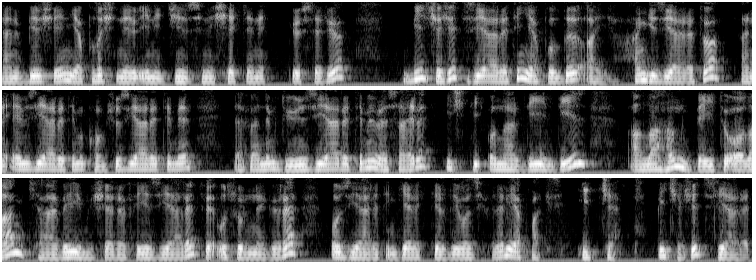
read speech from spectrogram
yani bir şeyin yapılış nevini, cinsini, şeklini gösteriyor. Bir çeşit ziyaretin yapıldığı ay. Hangi ziyaret o? Hani ev ziyareti mi, komşu ziyareti mi, efendim düğün ziyareti mi vesaire. Hiç onlar değil değil. Allah'ın beyti olan Kabe-i Müşerrefe'yi ziyaret ve usulüne göre o ziyaretin gerektirdiği vazifeleri yapmak hicce. Bir çeşit ziyaret.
